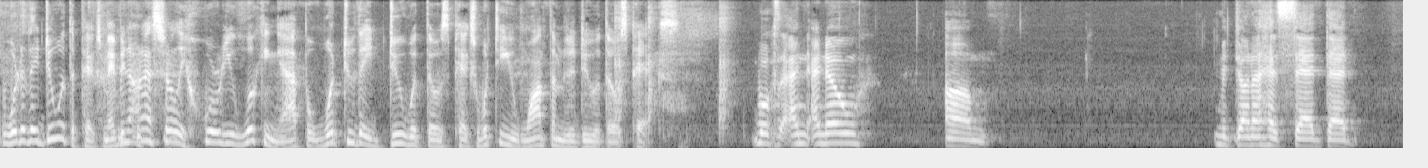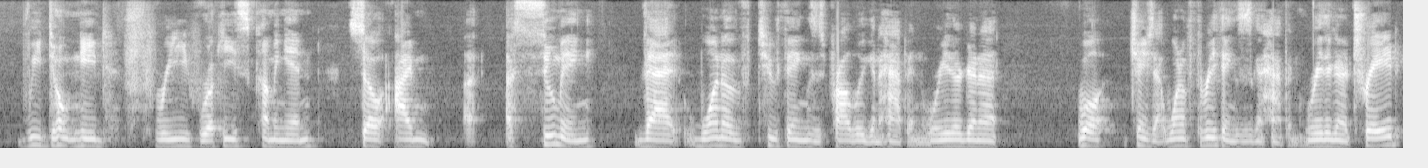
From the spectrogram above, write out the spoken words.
what do they do with the picks? Maybe not necessarily who are you looking at, but what do they do with those picks? What do you want them to do with those picks? Well, because I, I know um, McDonough has said that we don't need three rookies coming in. So I'm uh, assuming that one of two things is probably going to happen. We're either going to, well, change that. One of three things is going to happen. We're either going to trade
